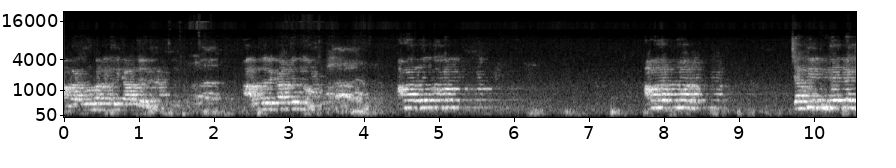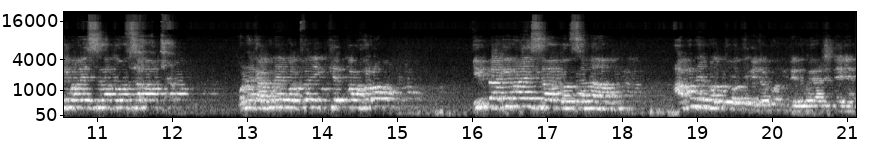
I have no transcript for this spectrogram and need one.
আমরা কোরবানি করি কার জন্য? আমাদের কার জন্য? আমার বন্ধুগণ আমার আপনার জাতির পিতা ইব্রাহিম আলাইহিস সালাম, ওনাকে আগুনের মধ্যে নিক্ষেপ করা হলো। ইব্রাহিম আলাইহিস সালাম আগুনের মধ্য থেকে যখন বের হয়ে আসলেন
